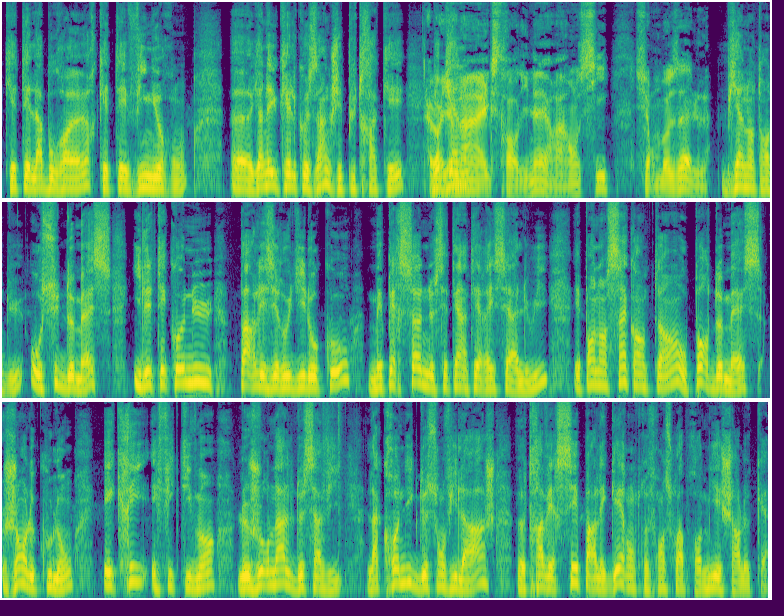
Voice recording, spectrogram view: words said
qui étaient laboureurs, qui étaient vignerons. Euh, il y en a eu quelques-uns que j'ai pu traquer. Alors il y en a un extraordinaire à Ancy, sur Moselle. Bien entendu, au sud de Metz. Il était connu par les érudits locaux, mais personne ne s'était intéressé à lui. Et pendant 50 ans, aux portes de Metz, Jean le Coulon écrit effectivement le journal de sa vie, la chronique de son village, euh, traversé par les guerres entre François Ier et Charles Quint.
